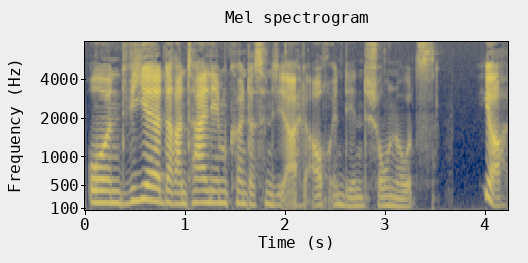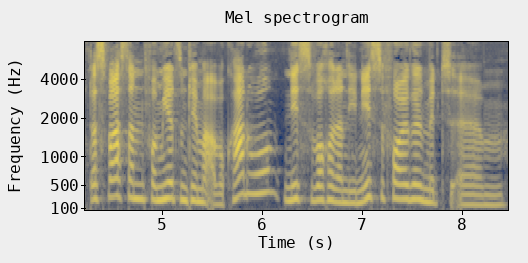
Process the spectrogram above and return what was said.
Und wie ihr daran teilnehmen könnt, das findet ihr halt auch in den Show Notes. Ja, das war es dann von mir zum Thema Avocado. Nächste Woche dann die nächste Folge mit ähm,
